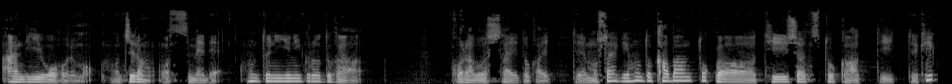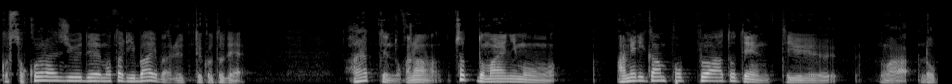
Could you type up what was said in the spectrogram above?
アンディ・ウォーホルももちろんおすすめで、本当にユニクロとかコラボしたりとか言って、もう最近本当カバンとか T シャツとかって言って、結構そこら中でまたリバイバルってことで流行ってんのかな？ちょっと前にもアメリカンポップアート展っていうのは六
